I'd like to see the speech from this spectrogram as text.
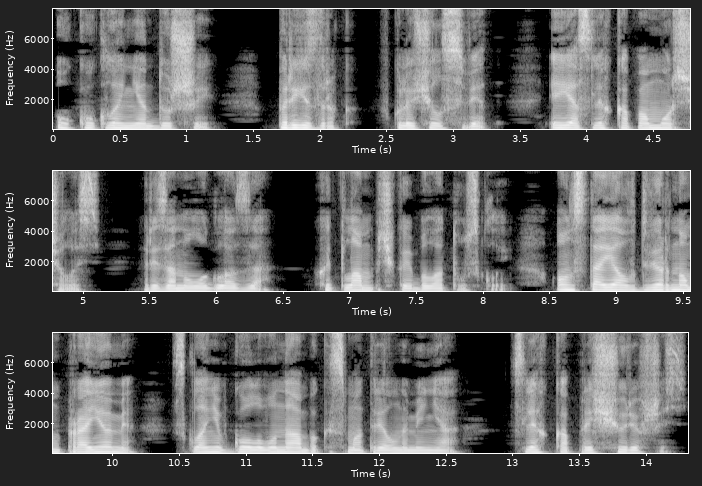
У куклы нет души. Призрак включил свет, и я слегка поморщилась, резанула глаза, хоть лампочка и была тусклой. Он стоял в дверном проеме, склонив голову на бок и смотрел на меня, слегка прищурившись.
